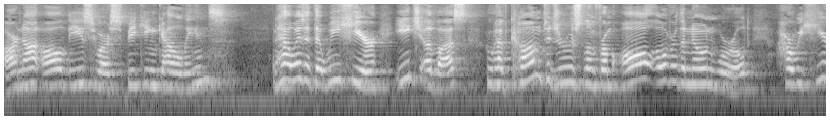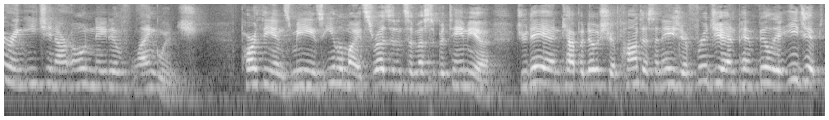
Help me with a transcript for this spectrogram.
are not all these who are speaking Galileans? And how is it that we hear, each of us who have come to Jerusalem from all over the known world, are we hearing each in our own native language? Parthians, Medes, Elamites, residents of Mesopotamia, Judea and Cappadocia, Pontus and Asia, Phrygia and Pamphylia, Egypt,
